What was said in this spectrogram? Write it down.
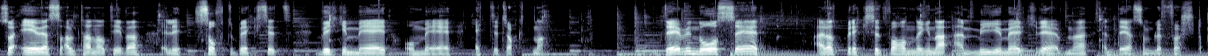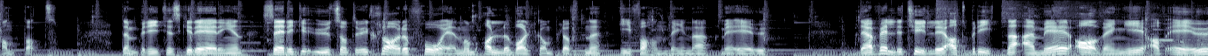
Så EØS-alternativet, eller soft brexit, virker mer og mer ettertraktende. Det vi nå ser, er at brexit-forhandlingene er mye mer krevende enn det som ble først antatt. Den britiske regjeringen ser ikke ut som at de vil klare å få gjennom alle valgkampløftene i forhandlingene med EU. Det er veldig tydelig at britene er mer avhengig av EU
